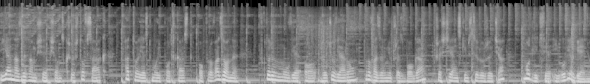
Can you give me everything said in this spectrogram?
Ja nazywam się ksiądz Krzysztof Sak, a to jest mój podcast Poprowadzony, którym mówię o życiu wiarą, prowadzeniu przez Boga, chrześcijańskim stylu życia, modlitwie i uwielbieniu.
